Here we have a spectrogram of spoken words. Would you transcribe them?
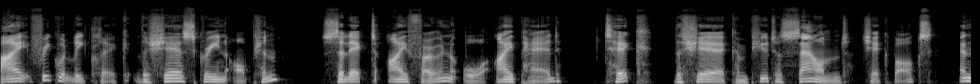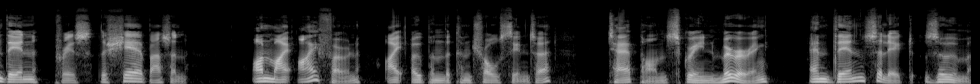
I frequently click the share screen option, select iPhone or iPad, tick the share computer sound checkbox, and then press the share button. On my iPhone, I open the control center, tap on screen mirroring, and then select Zoom.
